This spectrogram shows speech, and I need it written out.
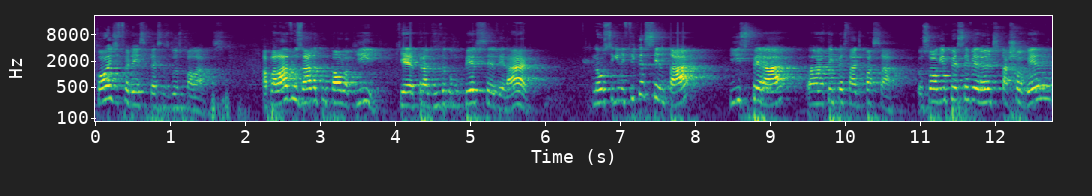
Qual é a diferença dessas duas palavras? A palavra usada por Paulo aqui, que é traduzida como perseverar, não significa sentar e esperar a tempestade passar. Eu sou alguém perseverante, está chovendo,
